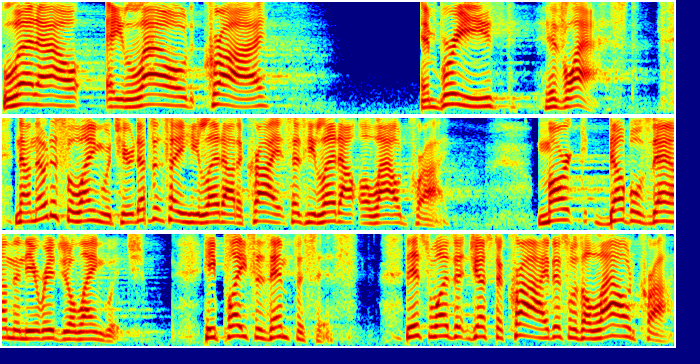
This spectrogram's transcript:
let out a loud cry and breathed his last. Now, notice the language here. It doesn't say he let out a cry, it says he let out a loud cry. Mark doubles down in the original language, he places emphasis. This wasn't just a cry, this was a loud cry.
